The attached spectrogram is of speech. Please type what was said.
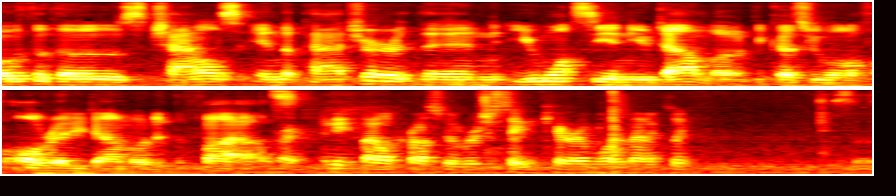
both of those channels in the patcher, then you won't see a new download because you will have already downloaded the files. Right. Any file crossover is just taken care of automatically. So,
